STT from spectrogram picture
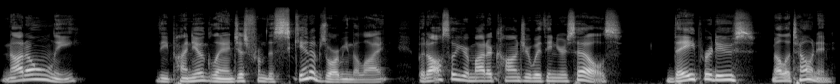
not only the pineal gland just from the skin absorbing the light, but also your mitochondria within your cells. They produce melatonin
